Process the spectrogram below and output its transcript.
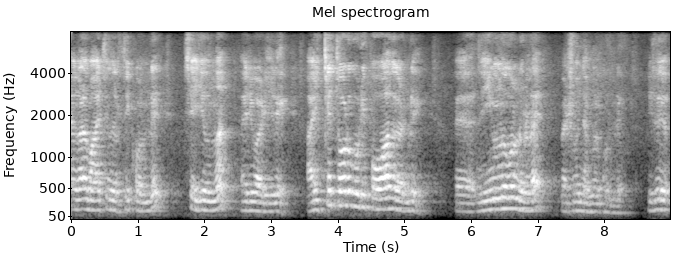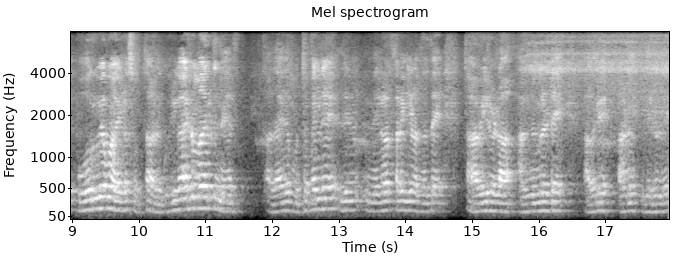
ഞങ്ങളെ മാറ്റി നിർത്തിക്കൊണ്ട് ചെയ്യുന്ന പരിപാടിയിൽ ഐക്യത്തോടു കൂടി പോവാതെ കണ്ട് നീങ്ങുന്നുകൊണ്ടുള്ള വിഷമം ഞങ്ങൾക്കുണ്ട്. ഇത് പൂർവികമായുള്ള സ്വത്താണ്. ഗുരുകാരന്മാർക്ക് നേർ അതായത് മുത്തപ്പന്റെ ഇതിൽ നിലനിർത്തണമെങ്കിൽ അന്നത്തെ താഴെയിലുള്ള അംഗങ്ങളുടെ അവർ ആണ് ഇതിലൂടെ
